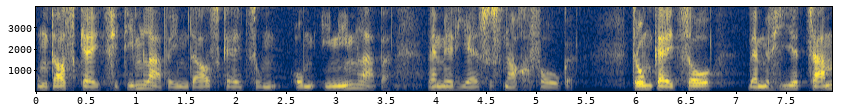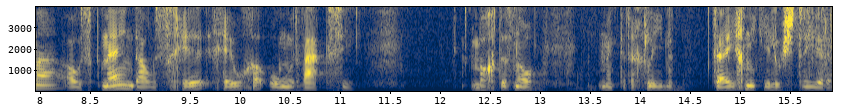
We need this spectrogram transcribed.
Um das geht es in deinem Leben, um das geht es um, um in meinem Leben, wenn wir Jesus nachfolgen. Darum geht es so, wenn wir hier zusammen als Gemeinde, als Kirche unterwegs sind. Ich möchte das noch mit einer kleinen Zeichnung illustrieren.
